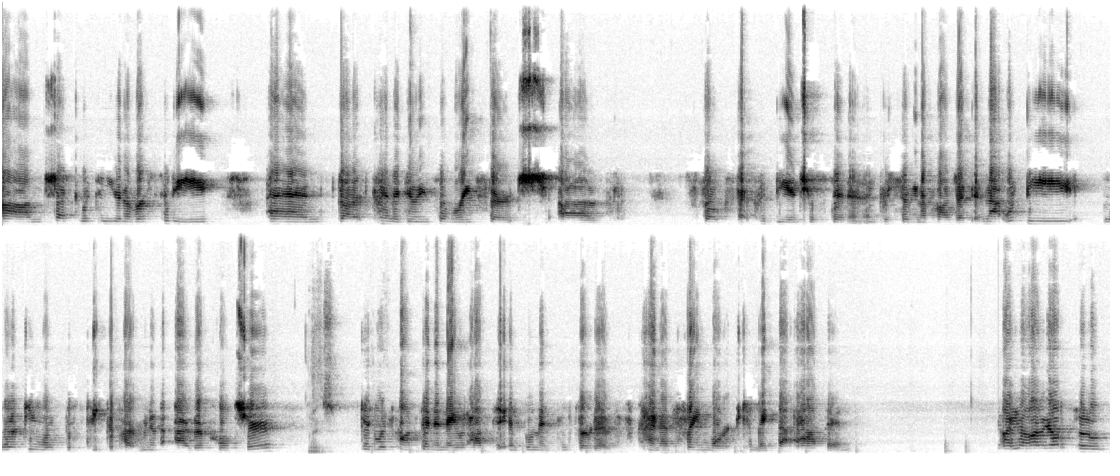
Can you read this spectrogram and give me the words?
um, check with the university and start kind of doing some research of folks that could be interested in, in pursuing a project. And that would be working with the State Department of Agriculture Nice. in Wisconsin, and they would have to implement some sort of kind of framework to make that happen. I, I also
